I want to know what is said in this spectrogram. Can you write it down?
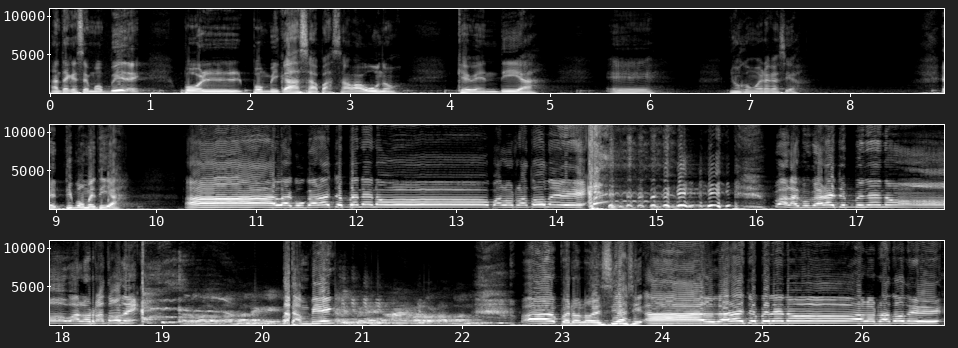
Antes que se me olvide. Por, por mi casa pasaba uno que vendía... Eh, no, ¿cómo era que hacía? El tipo metía... ¡Ah! ¡La cucaracha es veneno! ¡Para los ratones! ¡Para la cucaracha es veneno! ¡Para los ratones! Pero para los ratones que. También. Ay, para los ratones. Ah, pero lo decía así. ¡Ah! ¡La cucaracha es veneno! ¡A los ratones!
